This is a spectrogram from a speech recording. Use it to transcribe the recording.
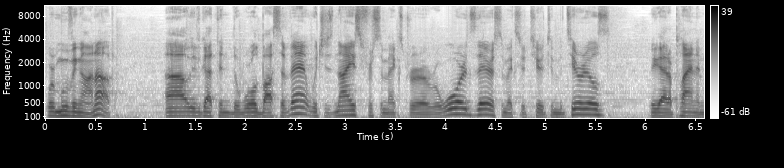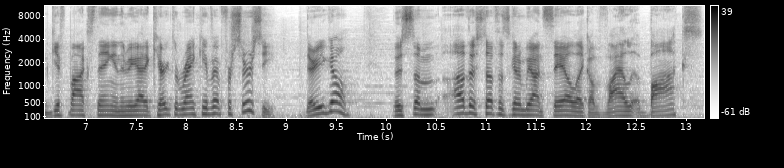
We're moving on up. Uh, we've got the, the World Boss event, which is nice for some extra rewards there, some extra tier 2 materials. We got a platinum gift box thing, and then we got a character ranking event for Sersi. There you go. There's some other stuff that's going to be on sale, like a violet box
